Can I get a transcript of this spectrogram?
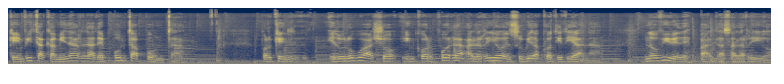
que invita a caminarla de punta a punta. Porque el uruguayo incorpora al río en su vida cotidiana. No vive de espaldas al río.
